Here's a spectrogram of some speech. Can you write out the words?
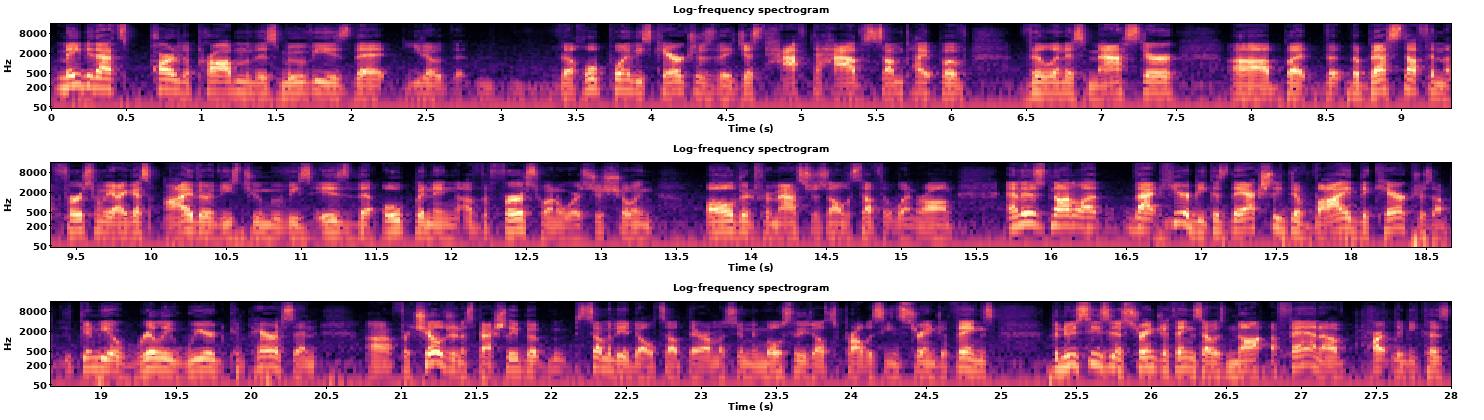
maybe that's part of the problem of this movie is that, you know, the, the whole point of these characters is they just have to have some type of villainous master. Uh, but the, the best stuff in the first movie, I guess either of these two movies, is the opening of the first one where it's just showing all the different masters and all the stuff that went wrong. And there's not a lot that here because they actually divide the characters up. It's going to be a really weird comparison uh, for children, especially, but some of the adults out there, I'm assuming most of the adults have probably seen Stranger Things. The new season of Stranger Things, I was not a fan of, partly because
